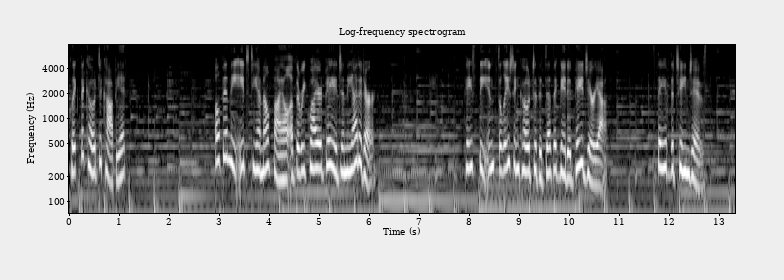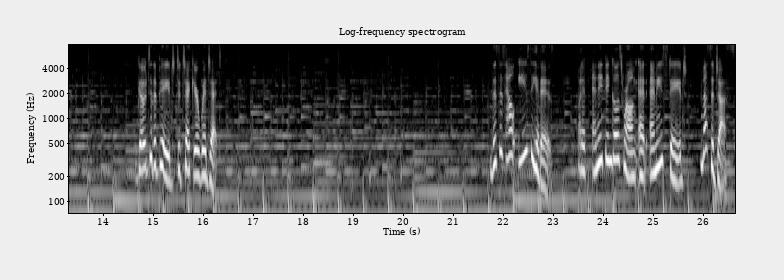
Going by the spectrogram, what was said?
Click the code to copy it. Open the HTML file of the required page in the editor. Paste the installation code to the designated page area. Save the changes. Go to the page to check your widget. This is how easy it is. But if anything goes wrong at any stage, message us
